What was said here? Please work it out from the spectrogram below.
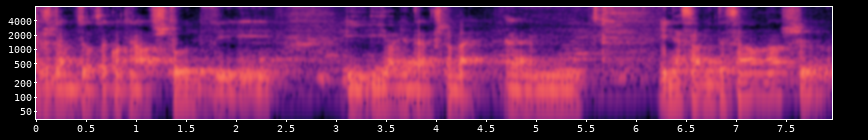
ajudamos eles a continuar os estudos e, e, e orientamos também. Um, e nessa orientação nós uh,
